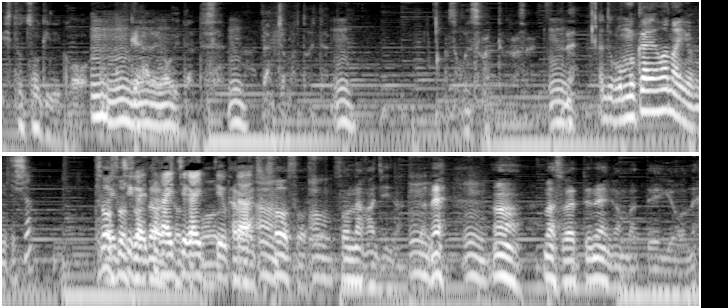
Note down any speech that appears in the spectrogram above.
一つ置きにこううんうんうんうん。竹原が置いてあってさ、うん。ランチョンマット置いて。あって、うん、そこに座ってくださいっつってうん。ね、。あと向かい合わないようにでしょ？そうそうそう。互い違い互い違いっていうか。そうそうそう、うん。そんな感じになってうん、たね、うん。うん、まあそうやってね頑張って営業をね、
